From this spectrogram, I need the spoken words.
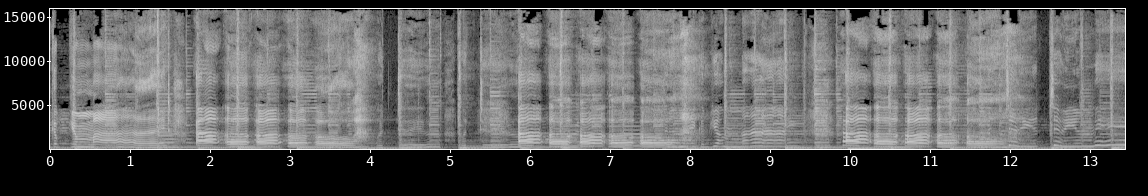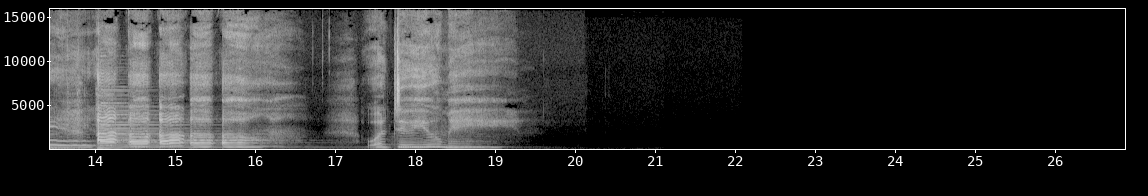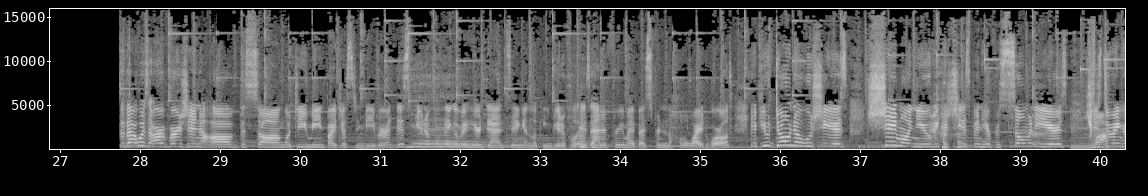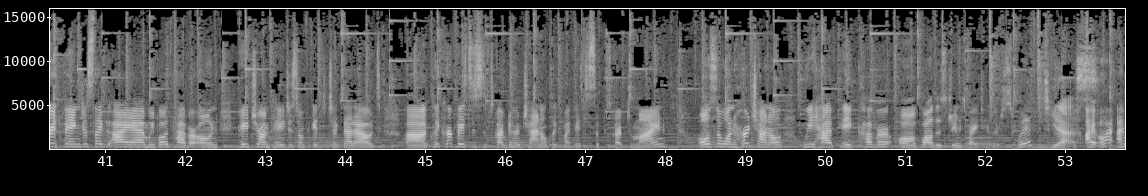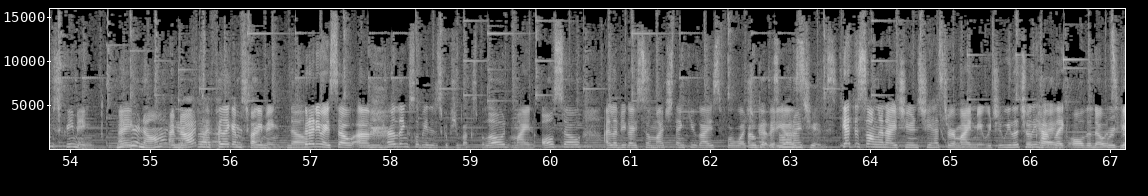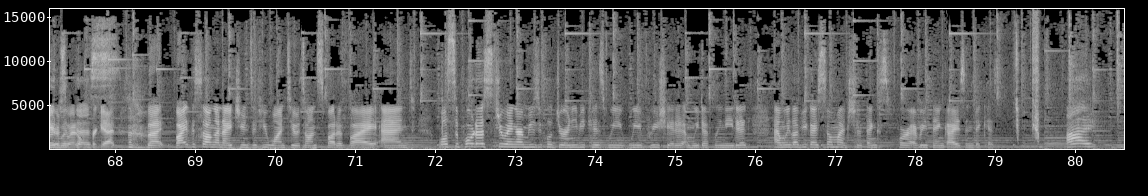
What do you that was our version of the song "What Do You Mean" by Justin Bieber. This beautiful thing over here, dancing and looking beautiful, is Ana Free, my best friend in the whole wide world. If you don't know who she is, shame on you because she has been here for so many years. She's doing her thing just like I am. We both have our own Patreon pages. Don't forget to check that out. Uh, click her face to subscribe to her channel. Click my face to subscribe to mine. Also on her channel, we have a cover of "Wildest Dreams" by Taylor Swift. Yes. I, oh, I'm screaming. No, I- you're not. I'm not. I I feel like I'm you're fine. screaming. No. But anyway, so um, her links will be in the description box below. Mine also. I love you guys so much. Thank you guys for watching Oh, my get the song on iTunes. Get the song on iTunes. She has to remind me. Which we literally Okay. have like all the notes We're here, so I don't this. forget. but buy the song on iTunes if you want to. It's on Spotify, and well, support us during our musical journey because we we appreciate it and we definitely need it. And we love you guys so much. So thanks for everything, guys, and big kiss. Bye.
